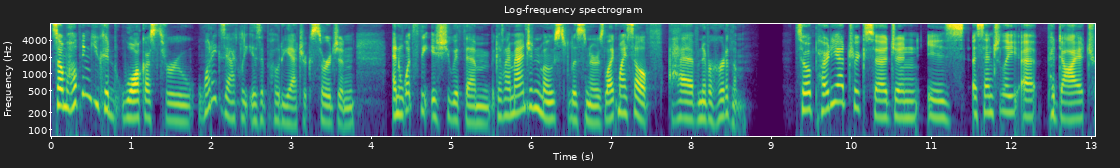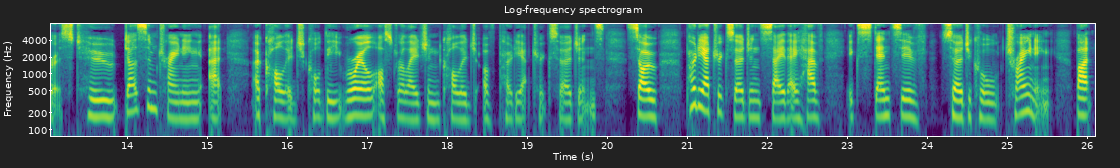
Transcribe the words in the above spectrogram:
So I'm hoping you could walk us through what exactly is a podiatric surgeon and what's the issue with them, because I imagine most listeners, like myself, have never heard of them. So, a podiatric surgeon is essentially a podiatrist who does some training at a college called the Royal Australasian College of Podiatric Surgeons. So, podiatric surgeons say they have extensive surgical training, but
